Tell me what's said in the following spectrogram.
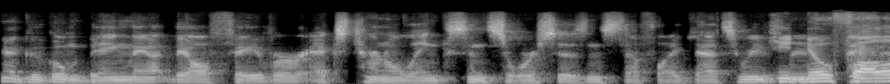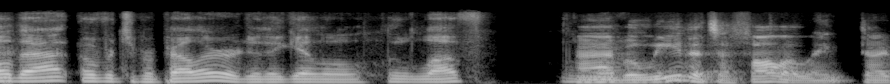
you know, Google and Bing, they, they all favor external links and sources and stuff like that. So we do you no follow that over to Propeller, or do they get a little little love? I believe it's a follow link. I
